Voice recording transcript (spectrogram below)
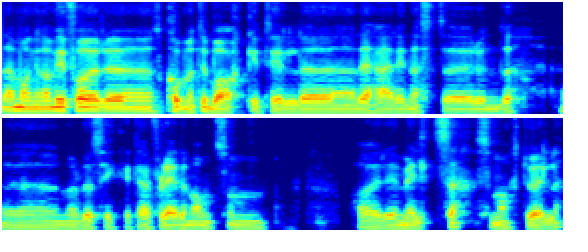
det, er mange av Vi får uh, komme tilbake til uh, det her i neste runde. Uh, når det sikkert er flere navn som har meldt seg som aktuelle.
